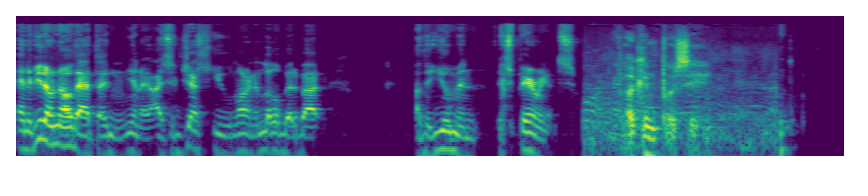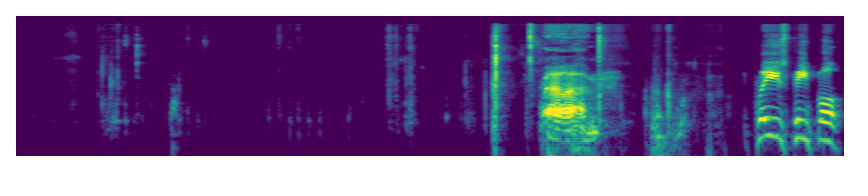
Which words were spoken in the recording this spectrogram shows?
And if you don't know that, then, you know, I suggest you learn a little bit about uh, the human experience. Fucking pussy. Um, please, people,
